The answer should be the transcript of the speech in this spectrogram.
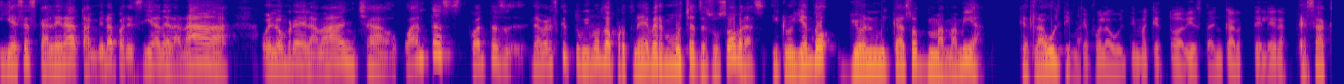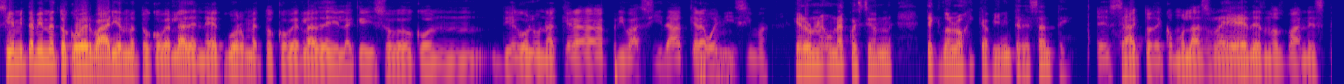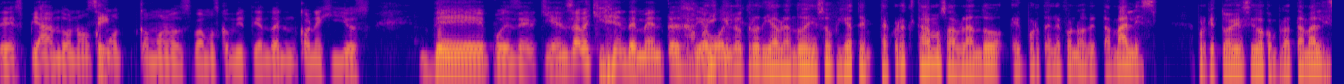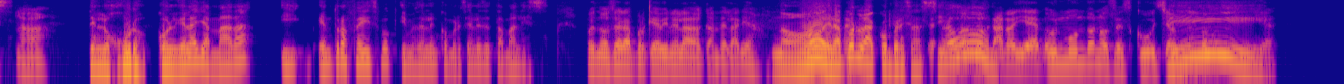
y esa escalera también aparecía de la nada, o El Hombre de la Mancha, o cuántas, cuántas, la verdad es que tuvimos la oportunidad de ver muchas de sus obras, incluyendo yo en mi caso, Mamá Mía, que es la última. que fue la última que todavía está en cartelera. Exacto. Sí, a mí también me tocó ver varias, me tocó ver la de Network, me tocó ver la de la que hizo con Diego Luna, que era privacidad, que era buenísima. que era una, una cuestión tecnológica bien interesante. Exacto, de cómo las redes nos van este, espiando, ¿no? Sí. Cómo, cómo nos vamos convirtiendo en conejillos de, pues, de quién sabe quién, de mentes Oye, que el otro día hablando de eso, fíjate, ¿te acuerdas que estábamos hablando eh, por teléfono de tamales? Porque tú habías ido a comprar tamales. Ajá. Te lo juro, colgué la llamada y entro a Facebook y me salen comerciales de tamales. Pues no será porque viene la Candelaria. No, era por la Nos conversación. están oyendo, un mundo nos escucha, un mundo nos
